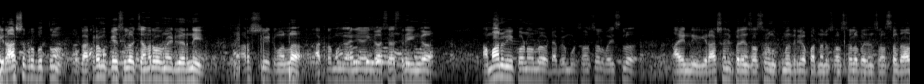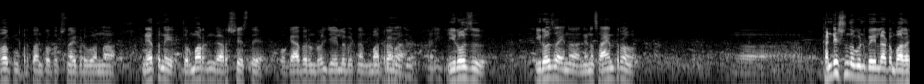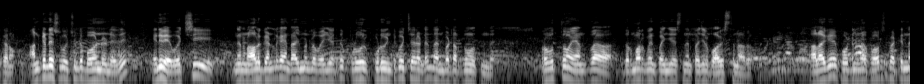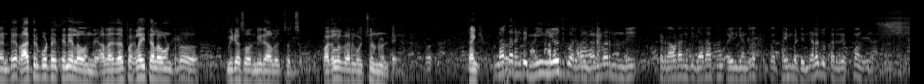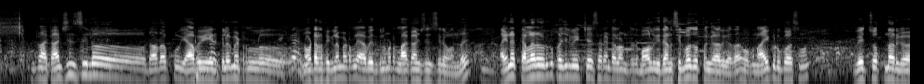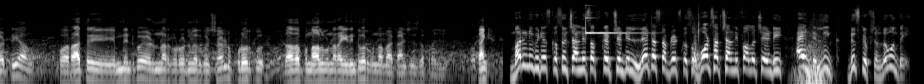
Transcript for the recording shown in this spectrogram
ఈ రాష్ట్ర ప్రభుత్వం ఒక అక్రమ కేసులో చంద్రబాబు నాయుడు గారిని అరెస్ట్ చేయటం వల్ల అక్రమంగా అన్యాయంగా అశాస్త్రీయంగా అమానవీయ కోణంలో డెబ్బై మూడు సంవత్సరాల వయసులో ఆయన్ని ఈ రాష్ట్రానికి పదిహేను సంవత్సరాలు ముఖ్యమంత్రిగా పద్నాలుగు సంవత్సరాలు పదిహేను సంవత్సరాలు దాదాపు ప్రధాన ప్రతిపక్ష నాయకుడు ఉన్న నేతని దుర్మార్గంగా అరెస్ట్ చేస్తే ఒక యాభై రెండు రోజులు జైల్లో పెట్టినంత మాత్రాన ఈరోజు ఈరోజు ఆయన నిన్న సాయంత్రం కండిషన్తో కూడిన బెయిల్ రావడం బాధాకరం. అన్కండిషన్ వచ్చి ఉంటే బాగుండేది. ఎనివే వచ్చి నేను నాలుగు గంటలకు ఆయన రాజమండ్రిలో బయలుదేరితే ఇప్పుడు ఇప్పుడు ఇంటికి వచ్చారంటే దాన్ని బట్టి అర్థమవుతుంది. ప్రభుత్వం ఎంత దుర్మార్గమైన పని చేస్తుందని ప్రజలు భావిస్తున్నారు. అలాగే ఫోర్టీన్ అండ్ హాఫ్ అవర్స్ పట్టిందంటే రాత్రిపూట అయితేనే ఇలా ఉంది? అలా పగలైతే ఎలా ఉంటుందో మీడియా సోదరు మీరు ఆలోచించవచ్చు. పగలు కనుక వచ్చి ఉండి ఉంటే థ్యాంక్ యూ. సార్ సార్ అంటే మీ నియోజకవర్గం గన్నవరం నుండి ఇక్కడ రావడానికి దాదాపు ఐదు గంటల టైం పట్టింది. ఎలా చూస్తారు రెస్పాన్స్? నా కాన్స్టిట్యున్సీలో దాదాపు యాభై ఐదు కిలోమీటర్లు నూట ఎనభై కిలోమీటర్లు యాభై ఐదు కిలోమీటర్లు నా కాన్స్టిట్యున్సీనే ఉంది. అయినా తెల్లారి వరకు ప్రజలు వెయిట్ చేశారంటే ఎలా ఉంటుంది? మామూలుగా ఇదేమైనా సినిమా చూస్తాం కాదు కదా. ఒక నాయకుడి కోసం వేచి చూస్తున్నారు కాబట్టి రాత్రి ఎనిమిదింటికో ఏడున్నరకు రోడ్డు మీదకి వచ్చిన వాళ్ళు ఇప్పుడు వరకు దాదాపు నాలుగున్నర ఐదింటి వరకు ఉన్నారు నా కాన్స్టిట్యున్సీలో ప్రజలు. థ్యాంక్ యూ మరిన్ని వీడియోస్ కోసం ఛానల్ సబ్స్క్రైబ్ చేయండి. లేటెస్ట్ అప్డేట్స్ కోసం వాట్సాప్ ఛానల్ ఫాలో చేయండి. అండ్ లింక్ డిస్క్రిప్షన్లో ఉంది.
